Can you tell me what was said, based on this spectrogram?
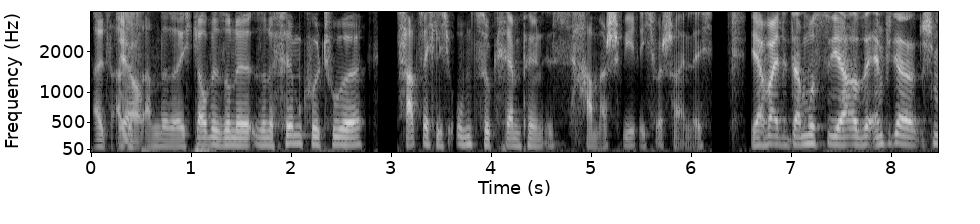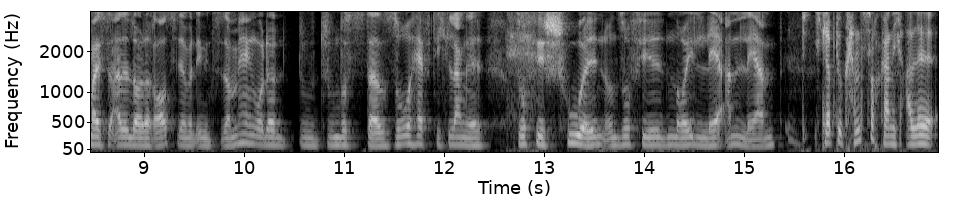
als alles ja. andere. Ich glaube, so eine, so eine Firmenkultur, tatsächlich umzukrempeln, ist hammer schwierig wahrscheinlich. Ja, weil da musst du ja, also entweder schmeißt du alle Leute raus, die damit irgendwie zusammenhängen, oder du, du musst da so heftig lange so viel schulen und so viel neu anlernen. Ich glaube, du kannst doch gar nicht alle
